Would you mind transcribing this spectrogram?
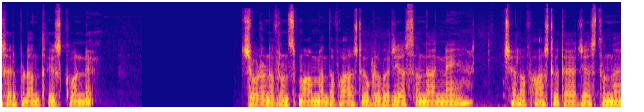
సరిపడంత తీసుకోండి. చూడండి ఫ్రెండ్స్ మా అమ్మ ఎంత ఫాస్ట్గా ప్రిపేర్ చేస్తుంది. దాన్ని చాలా ఫాస్ట్గా తయారు చేస్తుంది.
